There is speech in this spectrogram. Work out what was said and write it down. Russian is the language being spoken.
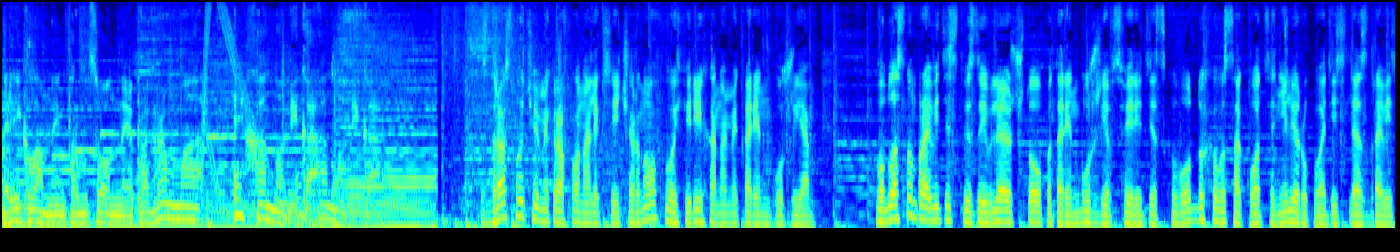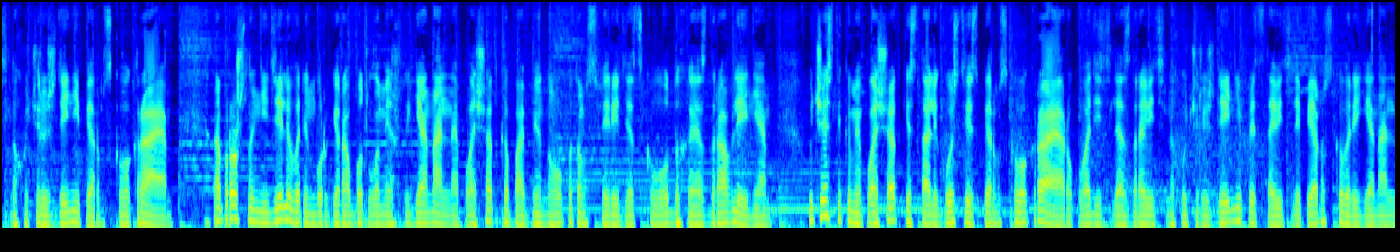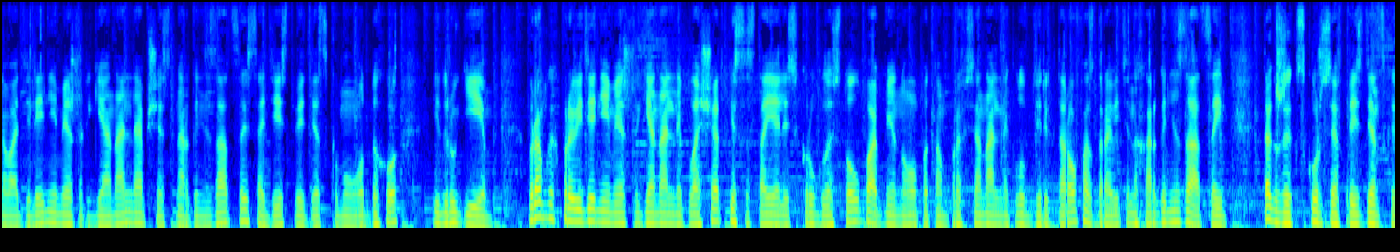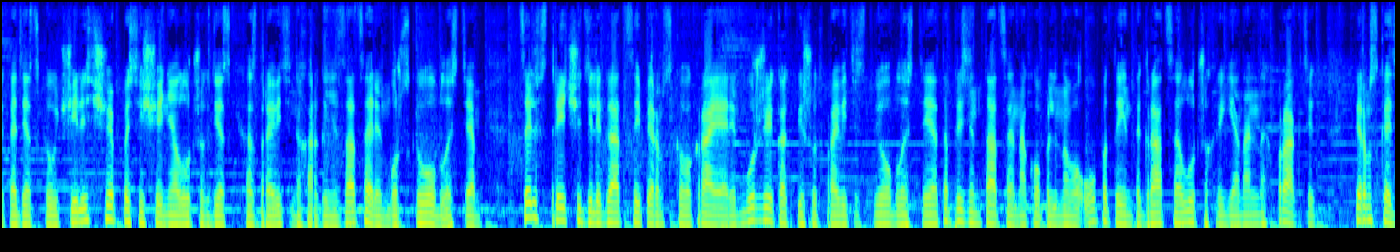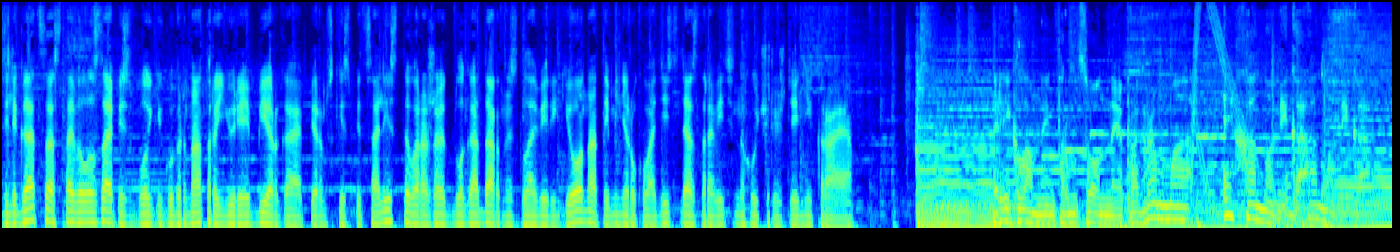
Рекламно-информационная программа «Экономика». «Экономика». Здравствуйте, у микрофона Алексей Чернов, в эфире «Экономика Оренбуржья». В областном правительстве заявляют, что опыт Оренбуржья в сфере детского отдыха высоко оценили руководители оздоровительных учреждений Пермского края. На прошлой неделе в Оренбурге работала межрегиональная площадка по обмену опытом в сфере детского отдыха и оздоровления. Участниками площадки стали гости из Пермского края, руководители оздоровительных учреждений, представители Пермского регионального отделения межрегиональной общественной организации содействия детскому отдыху и другие. В рамках проведения межрегиональной площадки состоялись круглый стол по обмену опытом, профессиональный клуб директоров оздоровительных организаций. Также экскурсия в президентское кадетское училище, посещение лучших детских оздоровительных организаций Оренбургской области. Цель встречи делегации Пермского края и Оренбуржья, как пишут в правительстве области, это презентация накопленного опыта и интеграция лучших региональных практик. Пермская делегация оставила запись в блоге губернатора Юрия Берга. Пермские специалисты выражают благодарность главе региона от имени руководителя оздоровительных учреждений края. Рекламно-информационная программа «Экономика». «Экономика».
